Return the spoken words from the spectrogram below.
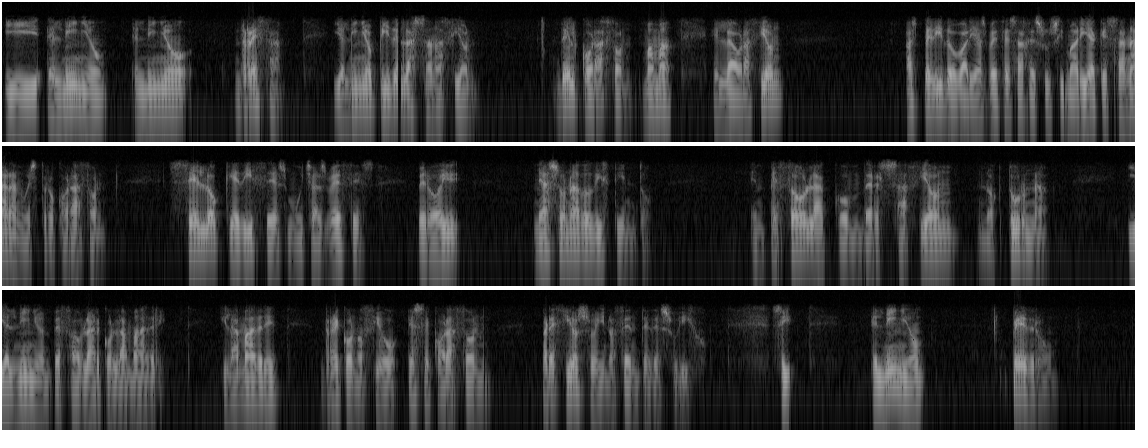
Y el niño el niño reza y el niño pide la sanación del corazón. Mamá, en la oración has pedido varias veces a Jesús y María que sanara nuestro corazón. Sé lo que dices muchas veces, pero hoy me ha sonado distinto. Empezó la conversación nocturna y el niño empezó a hablar con la madre. Y la madre reconoció ese corazón precioso e inocente de su hijo. Sí, el niño, Pedro,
